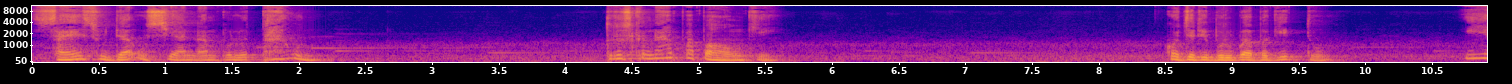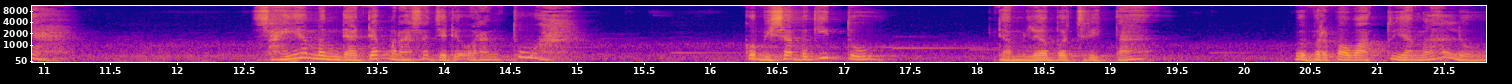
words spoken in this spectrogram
Saya sudah usia 60 tahun." Terus kenapa Pak Hongki? Kok jadi berubah begitu? Iya, saya mendadak merasa jadi orang tua. Kok bisa begitu? Dan beliau bercerita beberapa waktu yang lalu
